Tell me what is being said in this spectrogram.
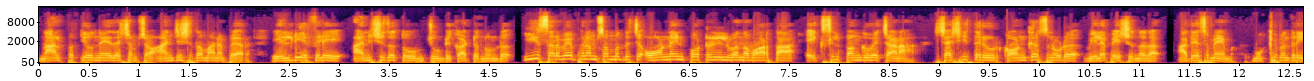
നാൽപ്പത്തിയൊന്ന് ദശാംശം അഞ്ച് ശതമാനം പേർ എൽ ഡി എഫിലെ അനിശ്ചിതത്വവും ചൂണ്ടിക്കാട്ടുന്നുണ്ട്. ഈ സർവേ ഫലം സംബന്ധിച്ച് ഓൺലൈൻ പോർട്ടലിൽ വന്ന വാർത്ത എക്സിൽ പങ്കുവച്ചാണ് ശശി തരൂർ കോൺഗ്രസിനോട് വിലപേശുന്നത് അതേസമയം മുഖ്യമന്ത്രി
